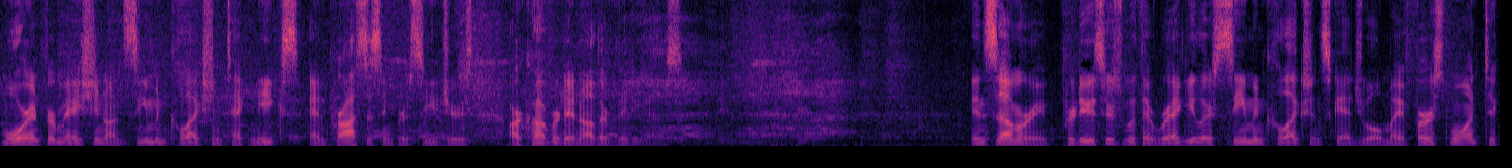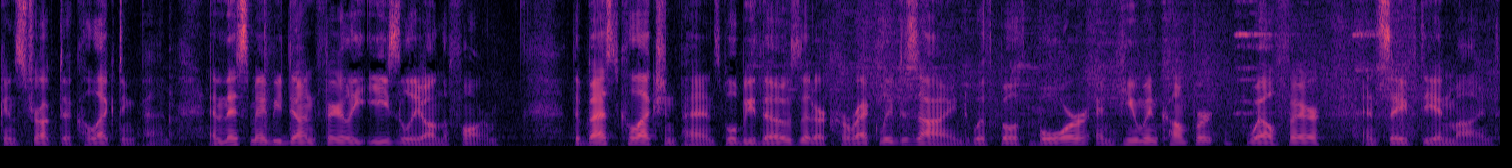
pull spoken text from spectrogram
More information on semen collection techniques and processing procedures are covered in other videos. In summary, producers with a regular semen collection schedule may first want to construct a collecting pen, and this may be done fairly easily on the farm. The best collection pens will be those that are correctly designed with both boar and human comfort, welfare, and safety in mind.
